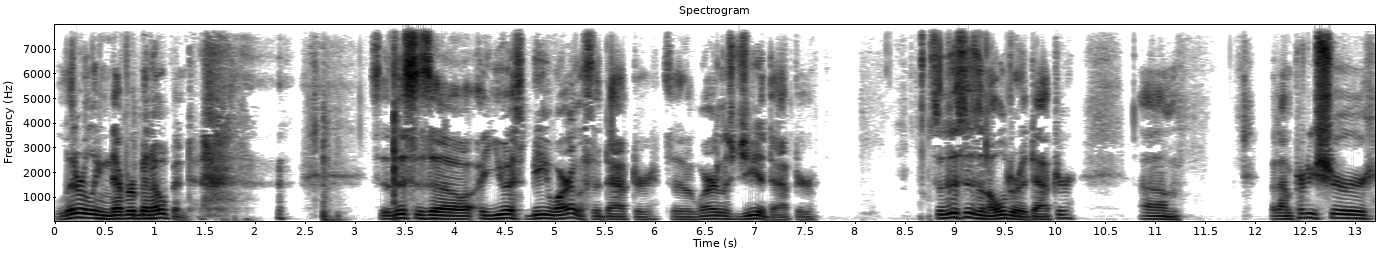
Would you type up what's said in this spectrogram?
literally never been opened. so this is a, a, USB wireless adapter. It's a wireless G adapter. So this is an older adapter. Um, but I'm pretty sure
